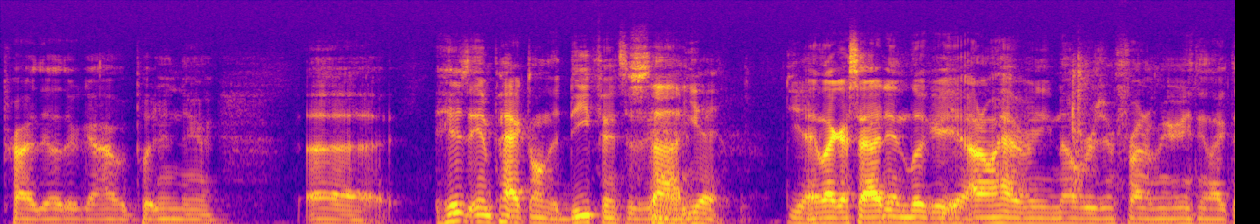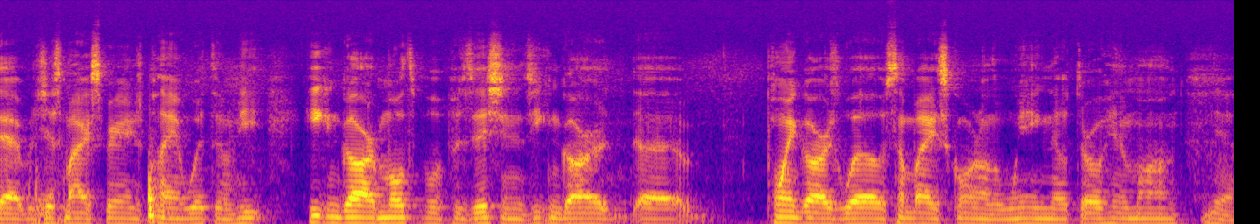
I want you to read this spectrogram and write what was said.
probably the other guy I would put in there, uh, his impact on the defensive Side, end. yeah, yeah, And like I said, I didn't look at. Yeah. I don't have any numbers in front of me or anything like that. But just my experience playing with him, he he can guard multiple positions. He can guard uh, point guard as well. If somebody's scoring on the wing, they'll throw him on yeah.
